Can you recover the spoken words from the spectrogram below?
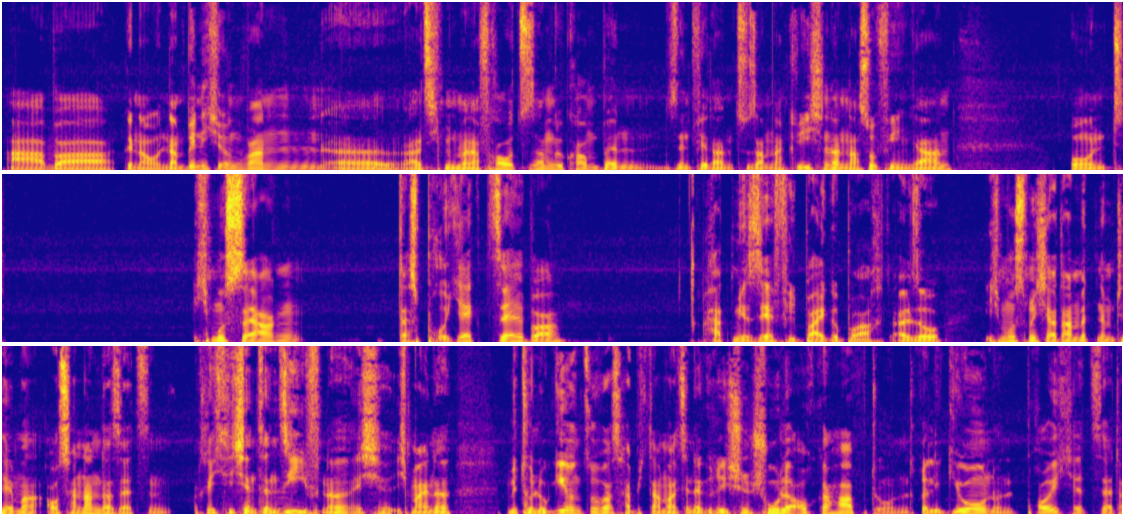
Aber mhm. genau, und dann bin ich irgendwann, äh, als ich mit meiner Frau zusammengekommen bin, sind wir dann zusammen nach Griechenland nach so vielen Jahren. Und ich muss sagen, das Projekt selber hat mir sehr viel beigebracht. Also ich muss mich ja da mit einem Thema auseinandersetzen, richtig intensiv. Ne? Ich, ich meine, Mythologie und sowas habe ich damals in der griechischen Schule auch gehabt und Religion und Bräuche etc.,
